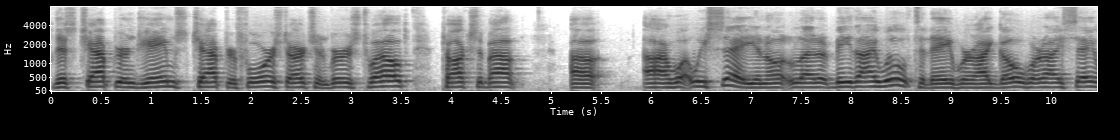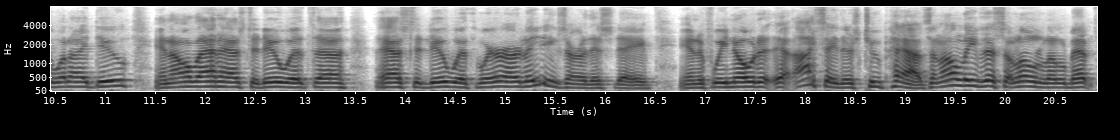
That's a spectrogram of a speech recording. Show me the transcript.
this chapter in James, chapter four, starts in verse twelve, talks about. Uh, uh, what we say, you know, let it be thy will today where I go, where I say, what I do, and all that has to do with uh, has to do with where our leadings are this day. And if we know that, I say there's two paths, and I'll leave this alone a little bit,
